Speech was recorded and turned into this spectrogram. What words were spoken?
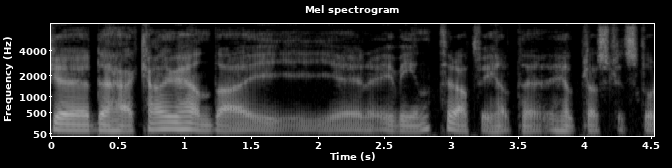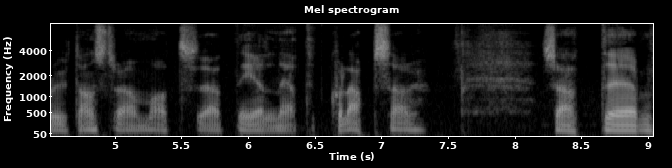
Eh, det här kan ju hända i, i vinter att vi helt, helt plötsligt står utan ström och att, att elnätet kollapsar. Så att ehm,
